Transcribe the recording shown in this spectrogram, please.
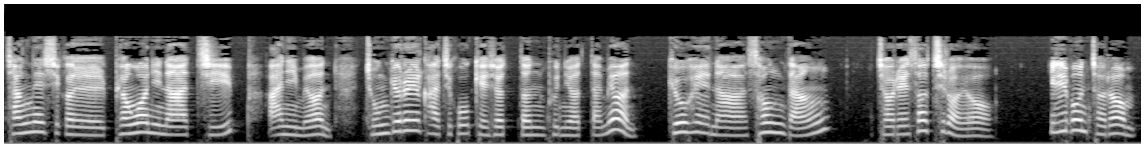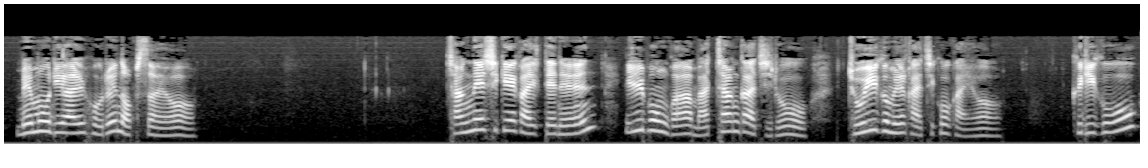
장례식을 병원이나 집 아니면 종교를 가지고 계셨던 분이었다면 교회나 성당, 절에서 치러요. 일본처럼 memorial hall은 없어요. 장례식에 갈 때는 일본과 마찬가지로 조의금을 가지고 가요. 그리고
